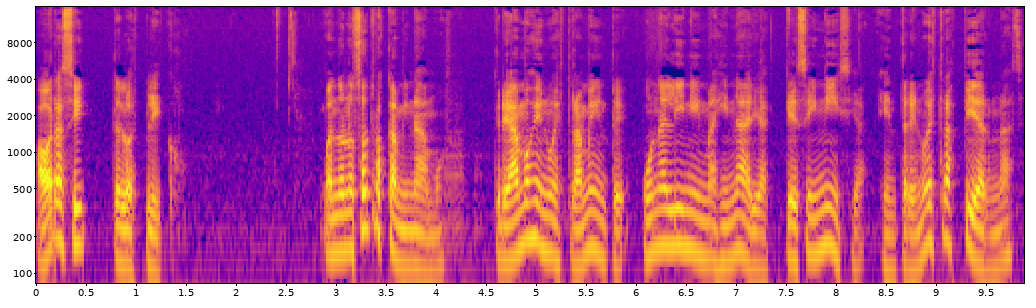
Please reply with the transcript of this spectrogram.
Ahora sí te lo explico. Cuando nosotros caminamos, creamos en nuestra mente una línea imaginaria que se inicia entre nuestras piernas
